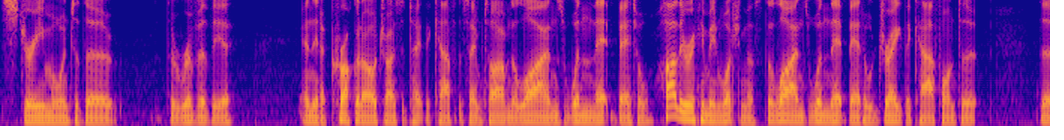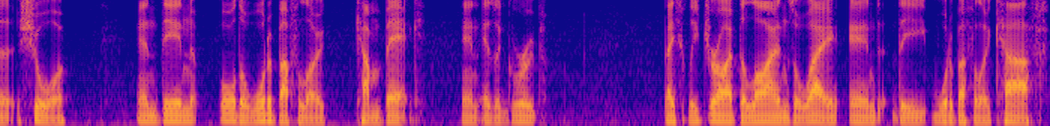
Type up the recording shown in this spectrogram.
stream or into the the river there, and then a crocodile tries to take the calf at the same time. The lions win that battle. Highly recommend watching this. The lions win that battle, drag the calf onto the shore, and then all the water buffalo come back and as a group basically drive the lions away and the water buffalo calf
